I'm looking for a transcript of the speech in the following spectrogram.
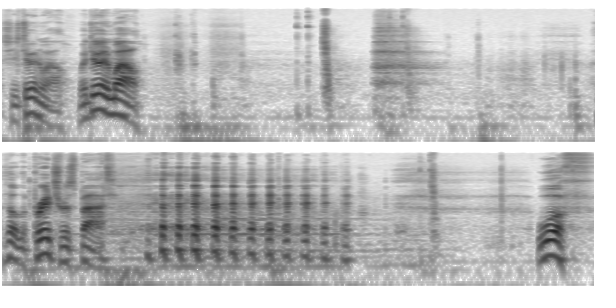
She's doing well. We're doing well. I thought the bridge was bad. Woof.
